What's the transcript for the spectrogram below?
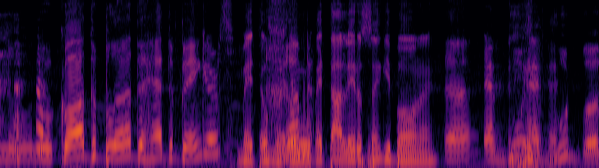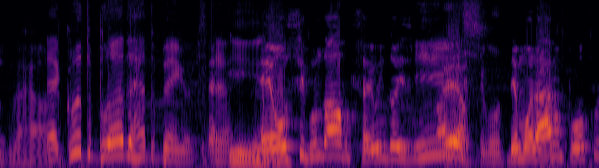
No, no God Blood Headbangers. Met- o, Ram- o metaleiro sangue bom, né? É, É good, é good blood, na real. é Good Blood Headbangers. É. É o segundo álbum que saiu em 2000. É, o segundo. Demoraram um pouco,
